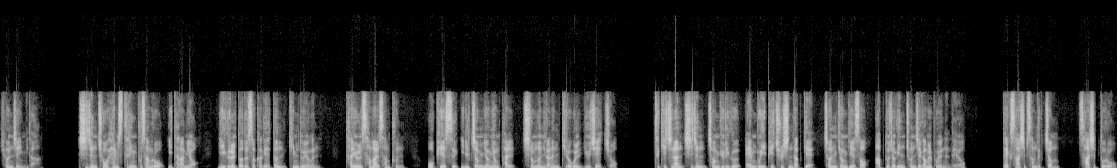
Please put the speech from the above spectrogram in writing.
현재입니다. 시즌 초 햄스트링 부상으로 이탈하며 리그를 떠들썩하게 했던 김도영은 타율 3할 3푼, OPS 1.008 7홈런이라는 기록을 유지했죠. 특히 지난 시즌 정규리그 MVP 출신답게 전 경기에서 압도적인 존재감을 보였는데요. 143득점, 40도루,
